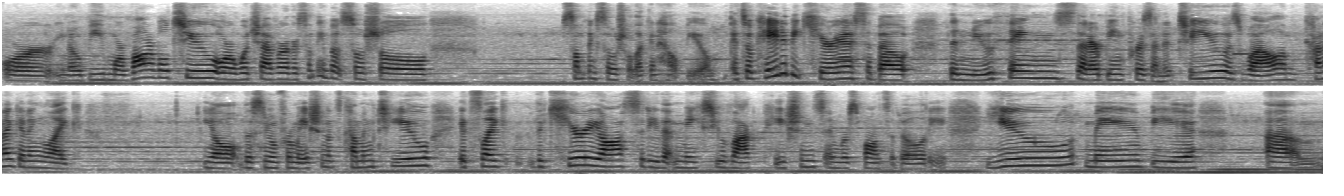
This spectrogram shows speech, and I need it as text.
or you know be more vulnerable to or whichever there's something about social something social that can help you. It's okay to be curious about the new things that are being presented to you as well. I'm kind of getting like you know this new information that's coming to you. It's like the curiosity that makes you lack patience and responsibility. You may be um,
